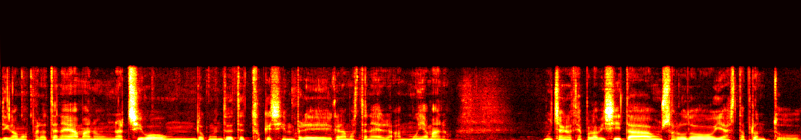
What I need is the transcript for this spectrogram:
digamos, para tener a mano un archivo o un documento de texto que siempre queramos tener muy a mano. Muchas gracias por la visita, un saludo y hasta pronto.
